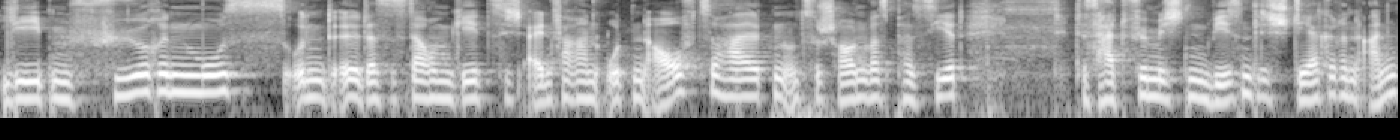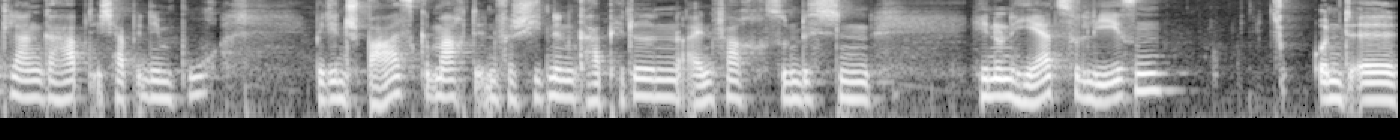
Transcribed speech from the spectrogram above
Leben führen muss und äh, dass es darum geht, sich einfach an Orten aufzuhalten und zu schauen, was passiert. Das hat für mich einen wesentlich stärkeren Anklang gehabt. Ich habe in dem Buch mir den Spaß gemacht, in verschiedenen Kapiteln einfach so ein bisschen hin und her zu lesen. Und äh,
